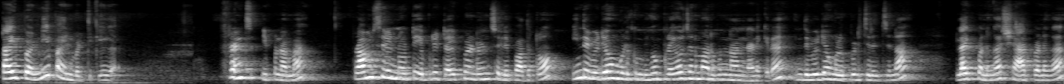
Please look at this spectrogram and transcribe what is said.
டைப் பண்ணி பயன்படுத்திக்கிங்க. ஃப்ரெண்ட்ஸ் இப்போ நம்ம ப்ராமிசரி நோட்டு எப்படி டைப் பண்ணுறேன்னு சொல்லி பார்த்துட்டோம். இந்த வீடியோ உங்களுக்கு மிகவும் பிரயோஜனமாக இருக்கும்னு நான் நினைக்கிறேன். இந்த வீடியோ உங்களுக்கு பிடிச்சிருந்துச்சுன்னா லைக் பண்ணுங்கள் ஷேர் பண்ணுங்கள்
